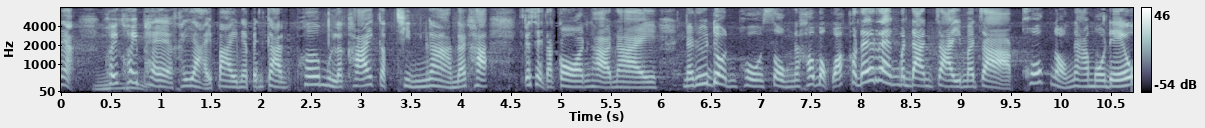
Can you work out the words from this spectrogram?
เนี่ยอืมค่อยๆ แผ่ขยายไปเนี่ยเป็นการเพิ่มมูลค่าให้กับชิ้นงานนะคะ เกษตรกรค่ะนายนฤดลโพทรงนะเขาบอกว่าเขาได้แรงบันดาลใจมาจากโคกหนองนาโมเดล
